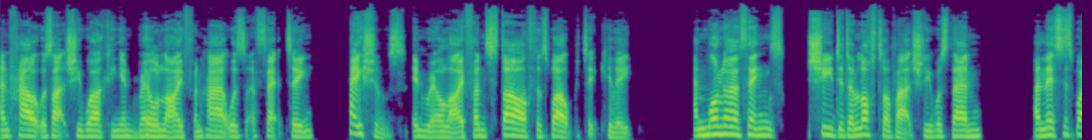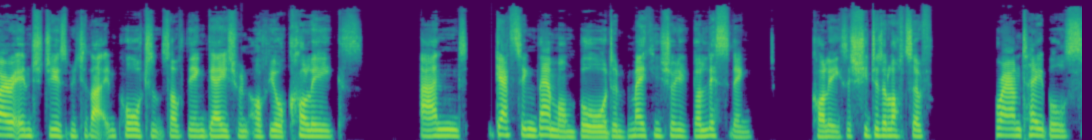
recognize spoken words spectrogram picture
and how it was actually working in real life and how it was affecting patients in real life and staff as well, particularly. And one of the things she did a lot of actually was then, and this is where it introduced me to that importance of the engagement of your colleagues and getting them on board and making sure you're listening colleagues. As she did a lot of roundtables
